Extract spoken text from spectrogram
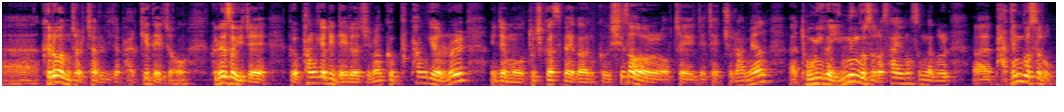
아, 그런 절차를 이제 밟게 되죠. 그래서 이제 그 판결이 내려지면 그 판결을 이제 뭐 도시가스 배관 그 시설 업체에 이제 제출하면 동의가 있는 것으로 사용 승낙을 어, 받은 것으로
